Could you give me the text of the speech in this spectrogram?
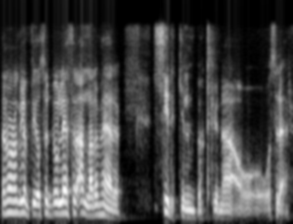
Sen har de glömt det och så då läser alla de här cirkelböckerna och, och sådär.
